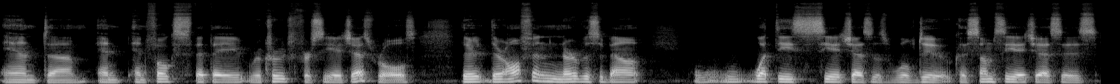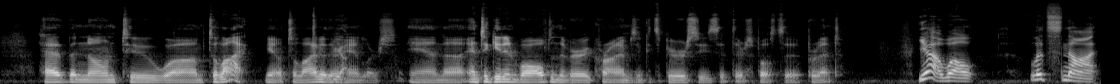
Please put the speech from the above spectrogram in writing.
And um, and and folks that they recruit for CHS roles, they're they're often nervous about what these CHSs will do because some CHSs have been known to um, to lie, you know, to lie to their yeah. handlers and uh, and to get involved in the very crimes and conspiracies that they're supposed to prevent. Yeah, well, let's not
